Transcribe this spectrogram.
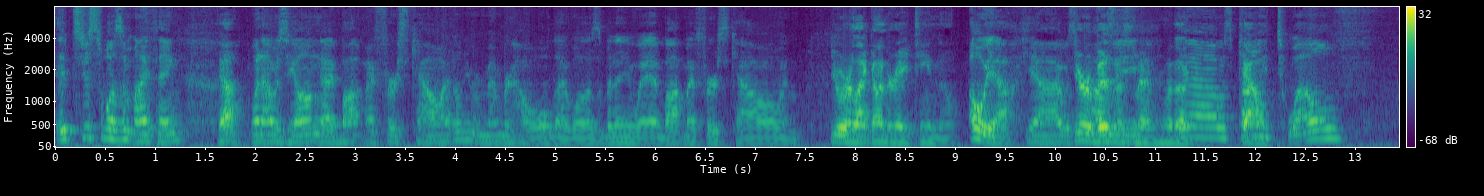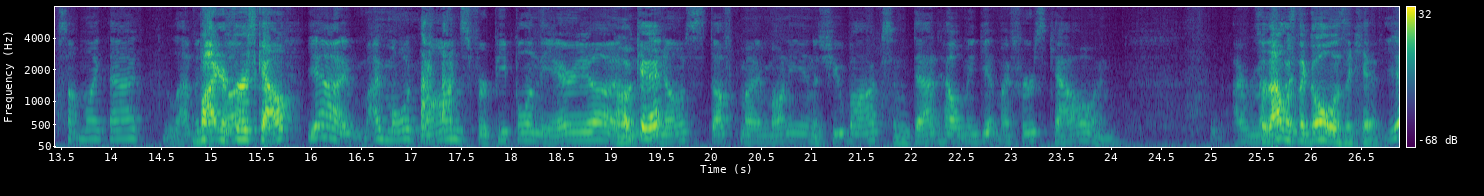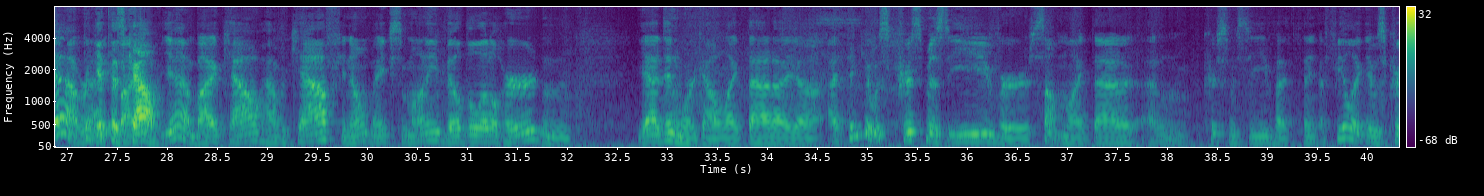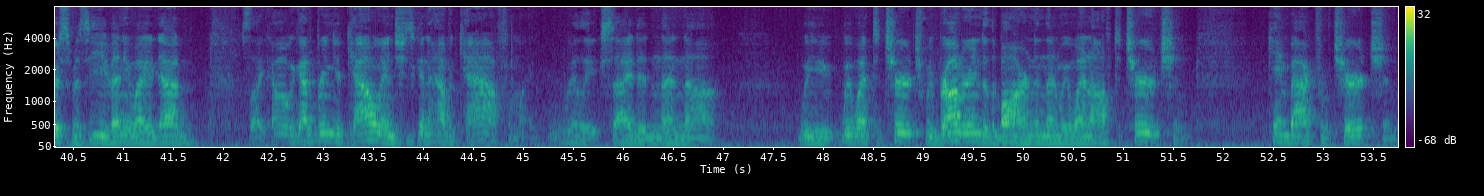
it just wasn't my thing. Yeah. When I was young, I bought my first cow. I don't even remember how old I was, but anyway, I bought my first cow and. You were like under 18 though. Oh yeah, yeah. I was. You're a businessman with a yeah. I was cow. probably twelve, something like that. Eleven. Bought your 12. first cow? Yeah, I, I mowed lawns for people in the area. And, Okay. You know, stuffed my money in a shoebox, and Dad helped me get my first cow, and I remember. So that was the goal as a kid. yeah, right. get this buy- cow. Yeah, buy a cow, have a calf. You know, make some money, build a little herd, and yeah, it didn't work out like that. I uh, I think it was Christmas Eve or something like that. I don't Christmas Eve. I think I feel like it was Christmas Eve. Anyway, Dad was like, "Oh, we got to bring your cow in. She's gonna have a calf." I'm like really excited, and then uh, we we went to church. We brought her into the barn, and then we went off to church and came back from church and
